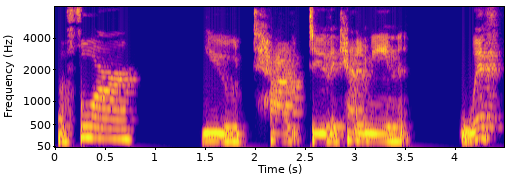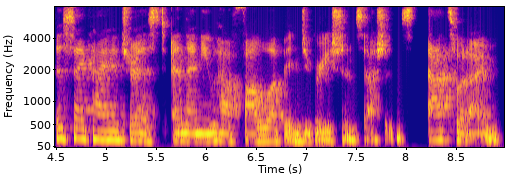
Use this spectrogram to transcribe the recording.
before you have do the ketamine with the psychiatrist, and then you have follow up integration sessions. That's what I'm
